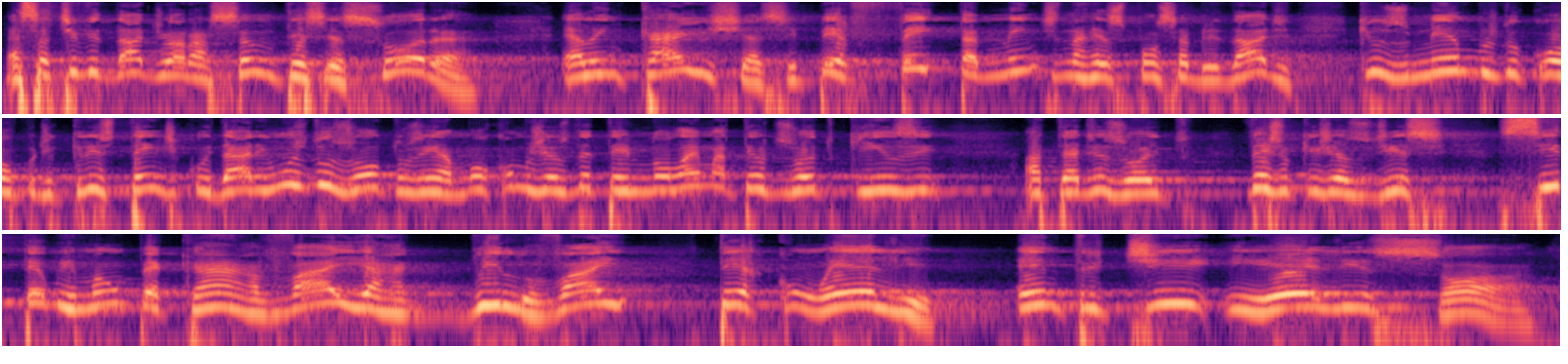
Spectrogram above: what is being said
Essa atividade de oração intercessora, ela encaixa-se perfeitamente na responsabilidade que os membros do corpo de Cristo têm de cuidarem uns dos outros em amor, como Jesus determinou lá em Mateus 18, 15 até 18. Veja o que Jesus disse: se teu irmão pecar, vai arguí-lo, vai ter com ele, entre ti e ele só.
